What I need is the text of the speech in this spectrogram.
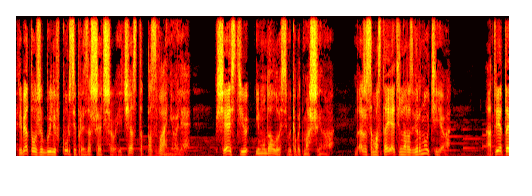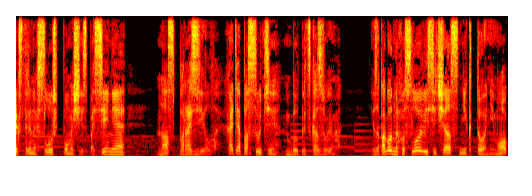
Ребята уже были в курсе произошедшего и часто позванивали. К счастью, им удалось выкопать машину. Даже самостоятельно развернуть ее. Ответ экстренных служб помощи и спасения нас поразил, хотя, по сути, был предсказуем. Из-за погодных условий сейчас никто не мог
